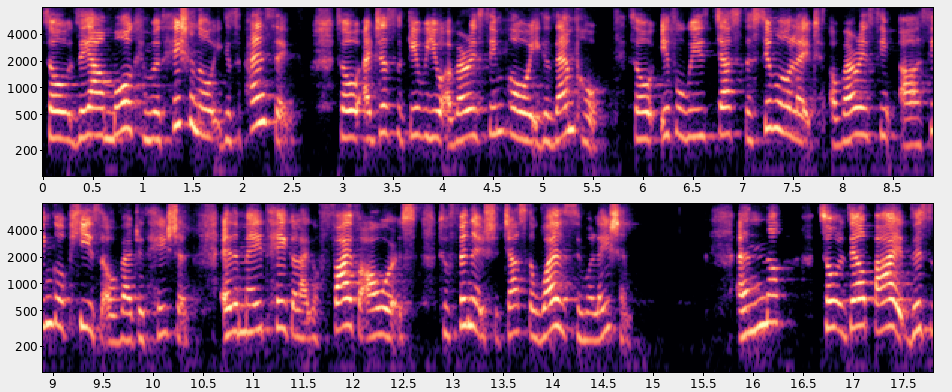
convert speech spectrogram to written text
So they are more computational expensive. So I just give you a very simple example. So if we just simulate a very uh, single piece of vegetation, it may take like five hours to finish just one simulation. And so thereby these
